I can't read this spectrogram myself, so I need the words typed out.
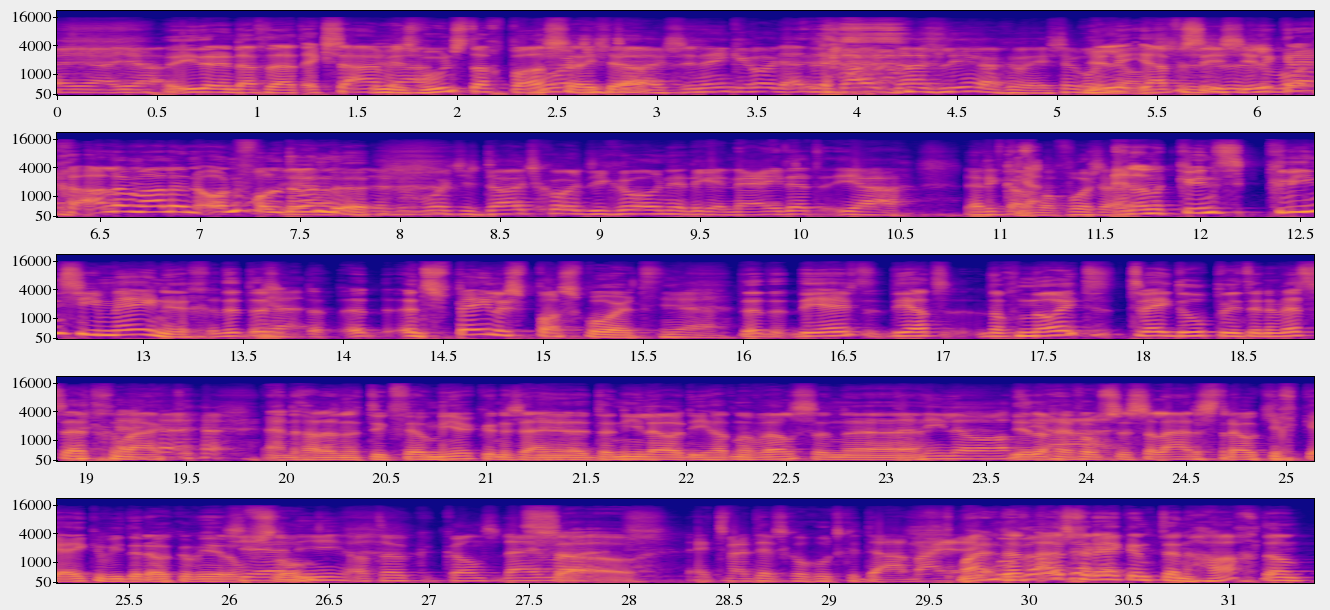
Iedereen dacht, nou, het examen is woensdag pas. Weet je. thuis. In één keer gooide en de Duits, Duits leraar geweest. hè, Jullie, ja, precies. Dus, Jullie eh, krijgen allemaal een onvoldoende. Ja, dus een woordje Duits gooide die gewoon in. Nee, dat, ja, nee, dat kan ik me voorstellen. En dan Quincy Menig. Dat is een spelerspaspoort. Ja. Dat, die, heeft, die had nog nooit twee doelpunten in een wedstrijd gemaakt. en dat hadden natuurlijk veel meer kunnen zijn. Ja. Eh, Danilo die had nog wel eens een... eh, Danilo had- die had nog ja. even op zijn saladestrookje gekeken wie er ook alweer op stond. Jenny had ook een kans. Nee, Zo. maar nee, Twente heeft het gewoon goed gedaan. Maar, Maar dat uitgerekend Ten Hag dan...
